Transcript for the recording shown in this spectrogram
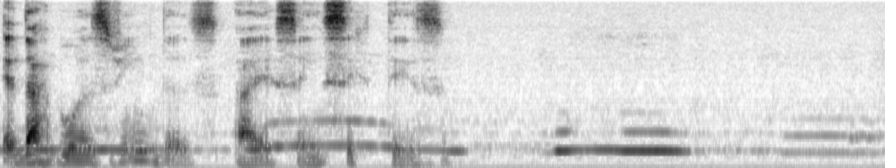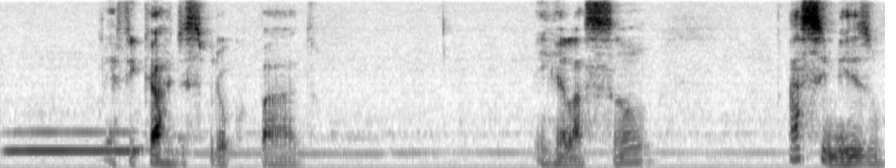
é dar boas-vindas a essa incerteza. É ficar despreocupado em relação a si mesmo,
